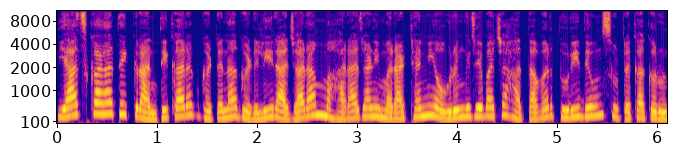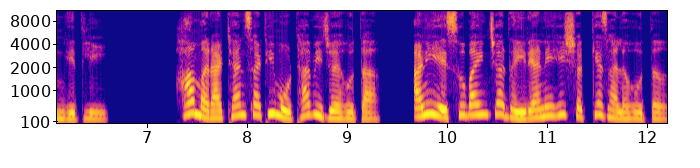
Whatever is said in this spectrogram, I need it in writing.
याच काळात एक क्रांतिकारक घटना घडली. राजाराम महाराज आणि मराठ्यांनी औरंगजेबाच्या हातावर तुरी देऊन सुटका करून घेतली. हा मराठ्यांसाठी मोठा विजय होता आणि येसुबाईंच्या धैर्याने हे शक्य झालं होतं.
